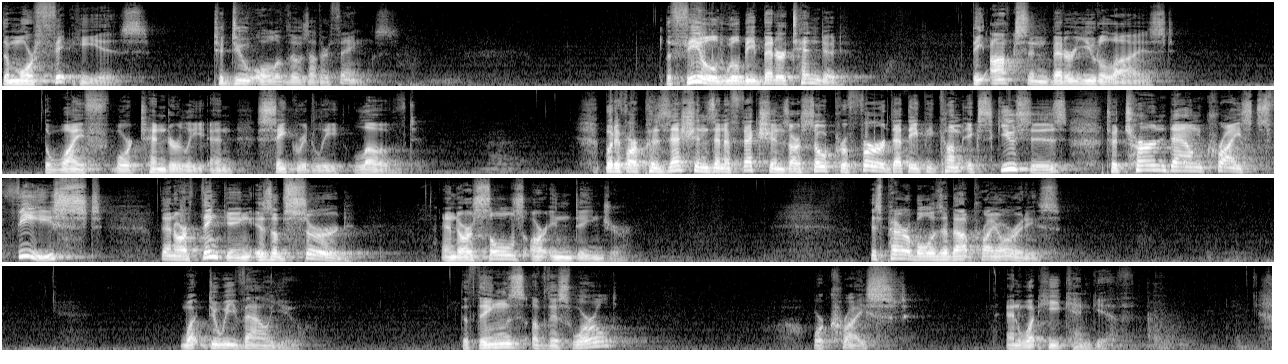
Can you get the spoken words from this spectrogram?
the more fit he is to do all of those other things. The field will be better tended, the oxen better utilized, the wife more tenderly and sacredly loved. But if our possessions and affections are so preferred that they become excuses to turn down Christ's feast, then our thinking is absurd and our souls are in danger. This parable is about priorities. What do we value? The things of this world or Christ? and what he can give.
